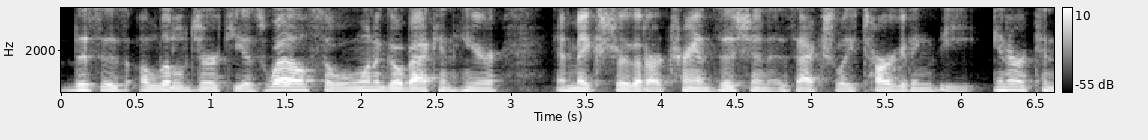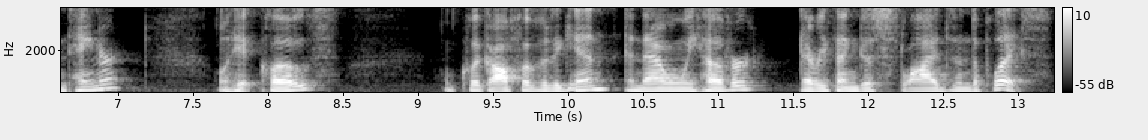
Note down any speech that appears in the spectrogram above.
this is a little jerky as well, so we want to go back in here and make sure that our transition is actually targeting the inner container. We'll hit close, we'll click off of it again, and now when we hover, everything just slides into place.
